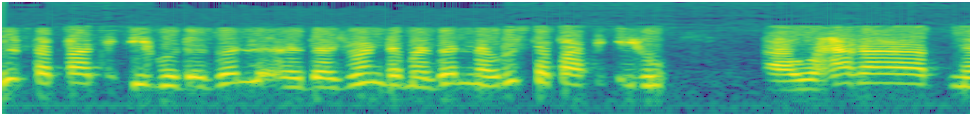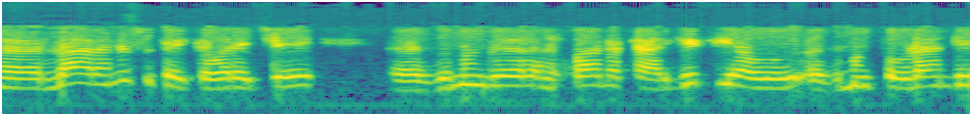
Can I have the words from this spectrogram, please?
ورسته پاتې کیږو د ځل د ژوند د مزل نه ورسته پاتې کیږو او هغه لار نه شو تای کولای چې زمونږ خوانه ټارګټ یو زمونږ په وړاندې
